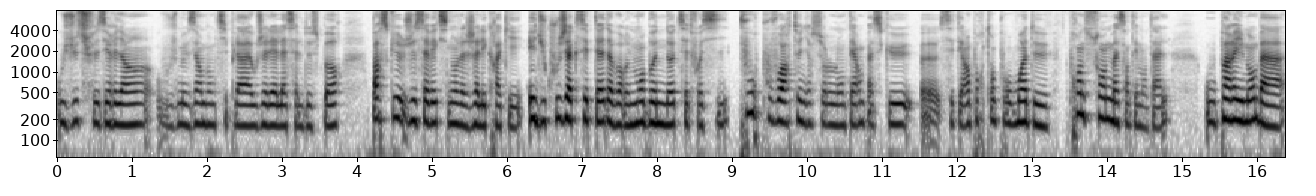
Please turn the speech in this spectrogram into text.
où juste je faisais rien, où je me faisais un bon petit plat, où j'allais à la salle de sport, parce que je savais que sinon j'allais craquer. Et du coup, j'acceptais d'avoir une moins bonne note cette fois-ci pour pouvoir tenir sur le long terme parce que euh, c'était important pour moi de prendre soin de ma santé mentale. Ou pareillement, bah,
